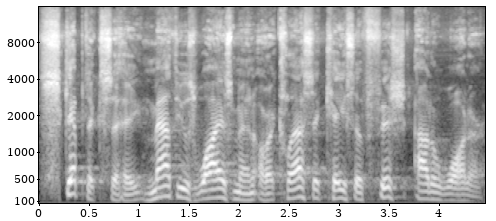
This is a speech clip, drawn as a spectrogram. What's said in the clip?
Skeptics say Matthew's wise men are a classic case of fish out of water.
